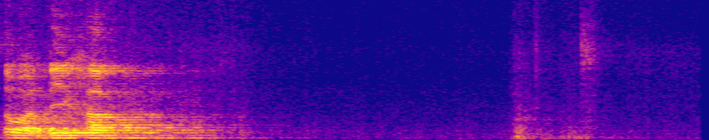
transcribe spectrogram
สวัสดีครับ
